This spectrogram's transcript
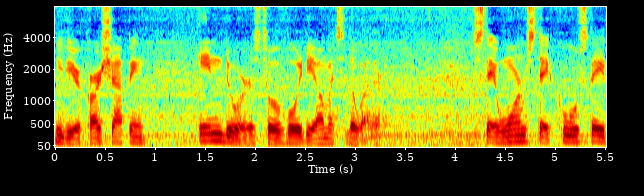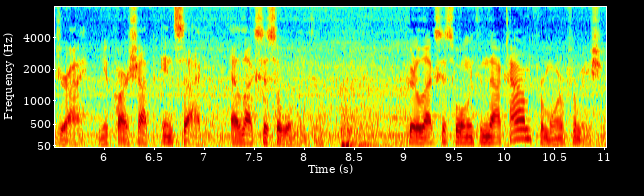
you do your car shopping indoors to avoid the elements of the weather. Stay warm, stay cool, stay dry. And your car shop inside at Lexus of Wilmington. Go to lexuswilmington.com for more information.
